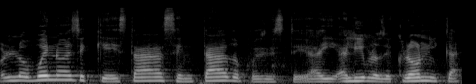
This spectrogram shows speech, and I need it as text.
lo bueno es de que está sentado, pues este, hay, libros de crónica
